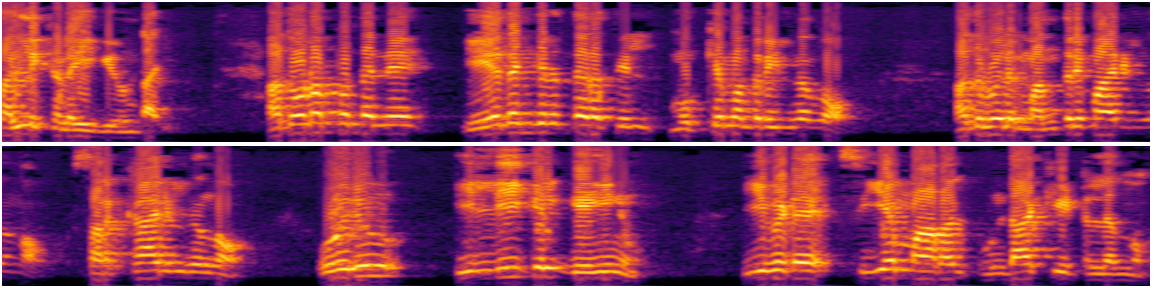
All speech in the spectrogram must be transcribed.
തള്ളിക്കളയുകയുണ്ടായി. അതോടൊപ്പം തന്നെ ഏതെങ്കിലും തരത്തിൽ മുഖ്യമന്ത്രിയിൽ നിന്നോ അതുപോലെ മന്ത്രിമാരിൽ നിന്നോ സർക്കാരിൽ നിന്നോ ഒരു ഇല്ലീഗൽ ഗെയിനും ഇവിടെ സി എം ആർ എൽ ഉണ്ടാക്കിയിട്ടില്ലെന്നും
